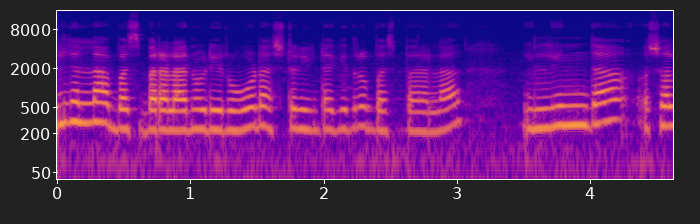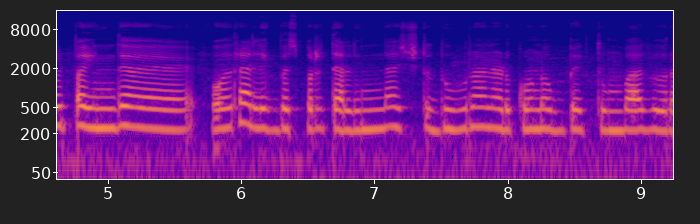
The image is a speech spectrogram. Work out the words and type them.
ಇಲ್ಲೆಲ್ಲ ಬಸ್ ಬರಲ್ಲ. ನೋಡಿ ರೋಡ್ ಅಷ್ಟು ನೀಟಾಗಿದ್ದರೂ ಬಸ್ ಬರಲ್ಲ. ಇಲ್ಲಿಂದ ಸ್ವಲ್ಪ ಹಿಂದೆ ಹೋದ್ರೆ ಅಲ್ಲಿಗೆ ಬಸ್ ಬರುತ್ತೆ. ಅಲ್ಲಿಂದ ಇಷ್ಟು ದೂರ ನಡ್ಕೊಂಡು ಹೋಗ್ಬೇಕು, ತುಂಬ ದೂರ.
